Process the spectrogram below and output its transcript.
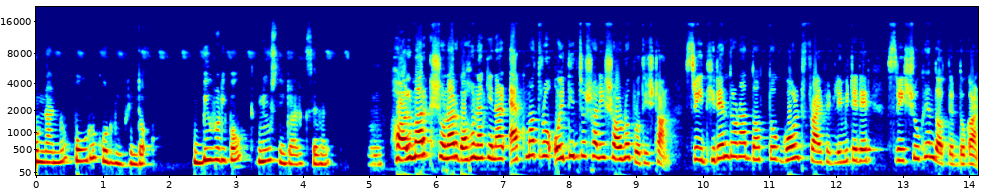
অন্যান্য পৌর কর্মীবৃন্দ bureau report, news network seven. Hallmark সোনার গহনা কেনার একমাত্র ঐতিহ্যশালী স্বর্ণ প্রতিষ্ঠান শ্রী ধীরেন্দ্রনাথ দত্ত গোল্ড প্রাইভেট লিমিটেডের শ্রী সুখেন দত্তের দোকান।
